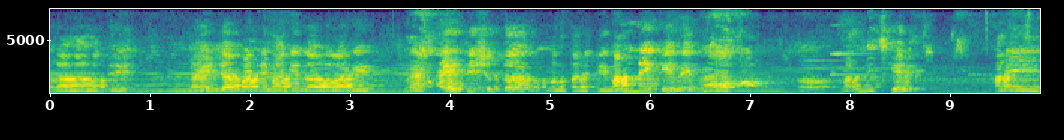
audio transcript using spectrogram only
रानामध्ये गायीच्या पाठीमागे जावं लागेल. ऐती शुद्ध भगवंताने ते मान्य केले. अं, मान्यच केले. आणि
